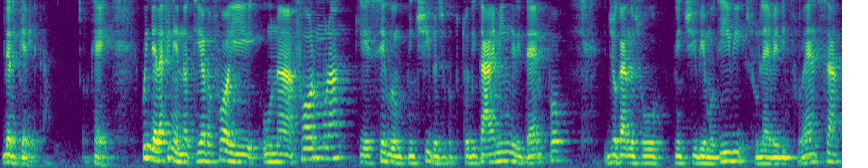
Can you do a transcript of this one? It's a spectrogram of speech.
del pianeta. Ok? Quindi alla fine hanno tirato fuori una formula che segue un principio soprattutto di timing, di tempo, giocando su principi emotivi, su leve di influenza,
